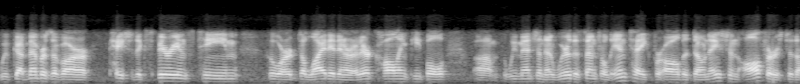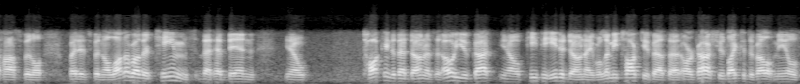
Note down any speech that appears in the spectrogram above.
We've got members of our patient experience team who are delighted and are they're calling people um, we mentioned that we're the central intake for all the donation offers to the hospital, but it's been a lot of other teams that have been, you know, talking to that donor and said, "Oh, you've got you know PPE to donate. Well, let me talk to you about that." Or, "Gosh, you'd like to develop meals.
